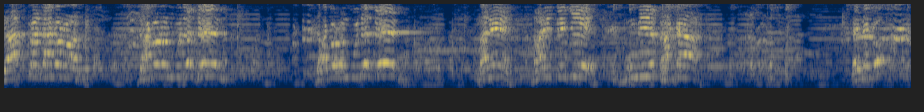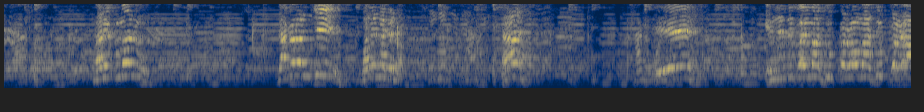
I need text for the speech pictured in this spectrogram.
রাত্রে জাগরণ। জাগরণ বুঝেছেন? জাগরণ বুঝেছেন? মানে বাড়িতে গিয়ে ঘুমিয়ে থাকা। তাই দেখো। মানে ঘুমানো। জাগরণ কি? বলে না কেন? হ্যাঁ? এমনিতে কই মাসুক করো মাসুক করো।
